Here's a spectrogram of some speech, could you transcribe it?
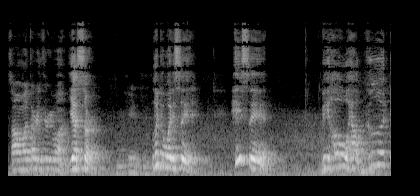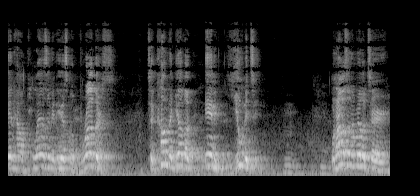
Psalm 133 1. Yes, sir. Look at what he said. He said, Behold, how good and how pleasant it is for brothers to come together in unity. When I was in the military,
